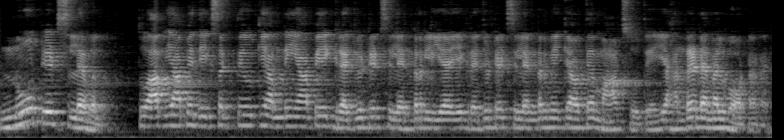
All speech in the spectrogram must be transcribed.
note its level तो आप यहाँ पे देख सकते हो कि हमने यहाँ पे एक ग्रेजुएटेड सिलेंडर लिया है। ये ग्रेजुएटेड सिलेंडर में क्या होते हैं? मार्क्स होते हैं। ये 100 एम एल वाटर है।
